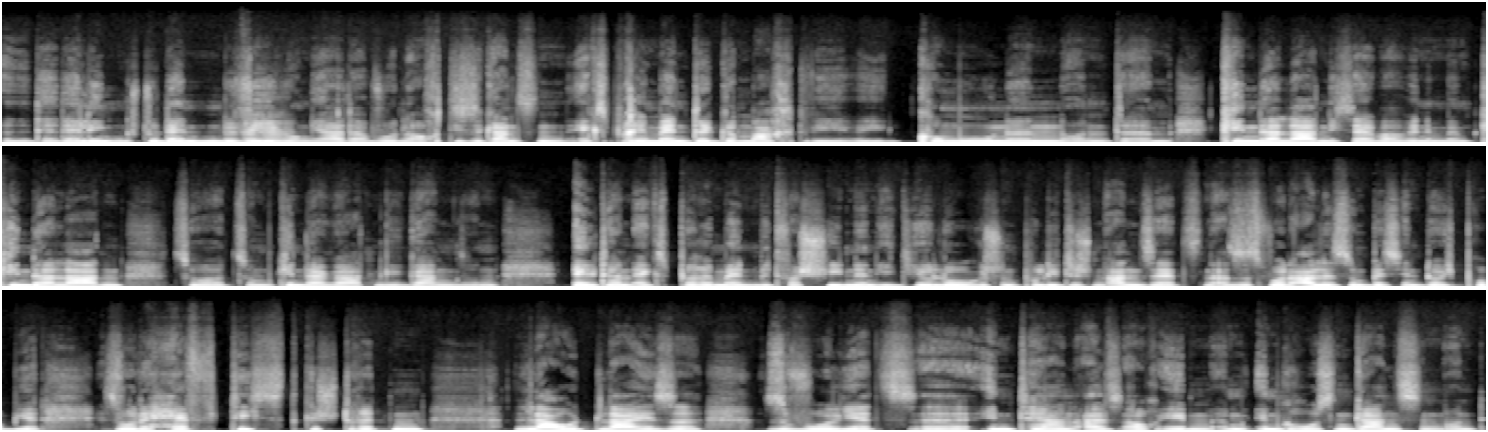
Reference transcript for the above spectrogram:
der, der linken Studentenbewegung, ja, da wurden auch diese ganzen Experimente gemacht, wie, wie Kommunen und ähm, Kinderladen. Ich selber bin im, Kinderladen zur, zum Kindergarten gegangen, so ein Elternexperiment mit verschiedenen ideologischen und politischen Ansätzen. Also es wurde alles so ein bisschen durchprobiert. Es wurde heftigst gestritten, laut, leise, sowohl jetzt äh, intern als auch eben im, im großen Ganzen. Und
